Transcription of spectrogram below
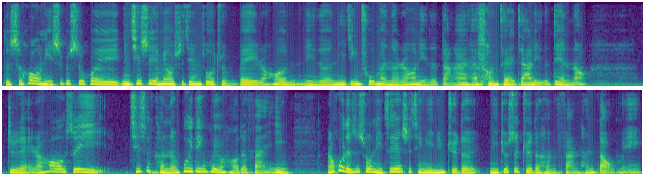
的时候，你是不是会？你其实也没有时间做准备，然后你的你已经出门了，然后你的档案还放在家里的电脑。对不对？然后，所以其实可能不一定会有好的反应。然后或者是说，你这件事情你已经觉得你就是觉得很烦很倒霉，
